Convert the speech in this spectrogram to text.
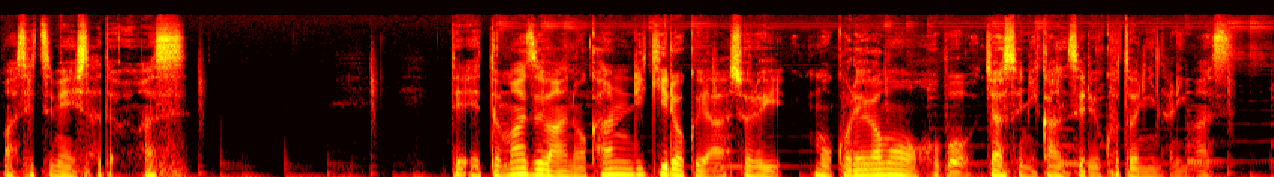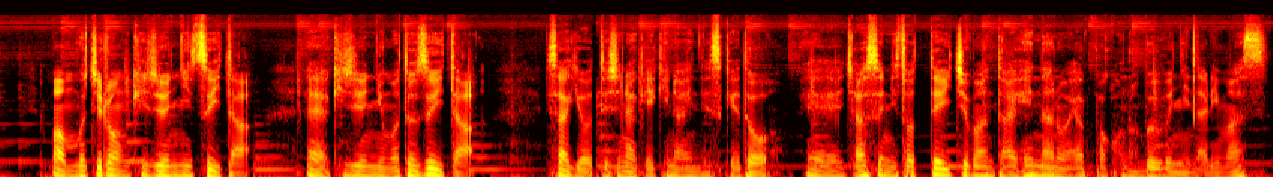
まあ、説明したいと思います。で、えっと、まずはあの管理記録や書類、もうこれがもうほぼ JAS に関することになります。まあ、もちろん基準についた、えー、基準に基づいた作業ってしなきゃいけないんですけど、えー、JAS にとって一番大変なのはやっぱこの部分になります。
